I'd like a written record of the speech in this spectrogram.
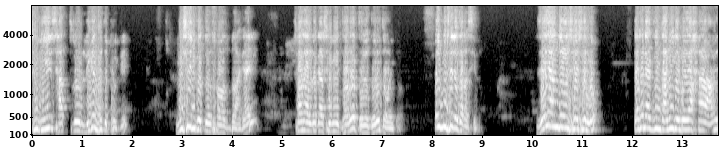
শিবির ছাত্র লীগের ভিতরে ঢুকে মিছিল করতে সহজ আগায় সকাল বেকার শিবির ধরো, ধরে ধরে জবাই করো। ওই মিছিলে যারা ছিল, যেই আন্দোলন শেষ হলো, তখন একজন দাবি করবে হ্যাঁ আমি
